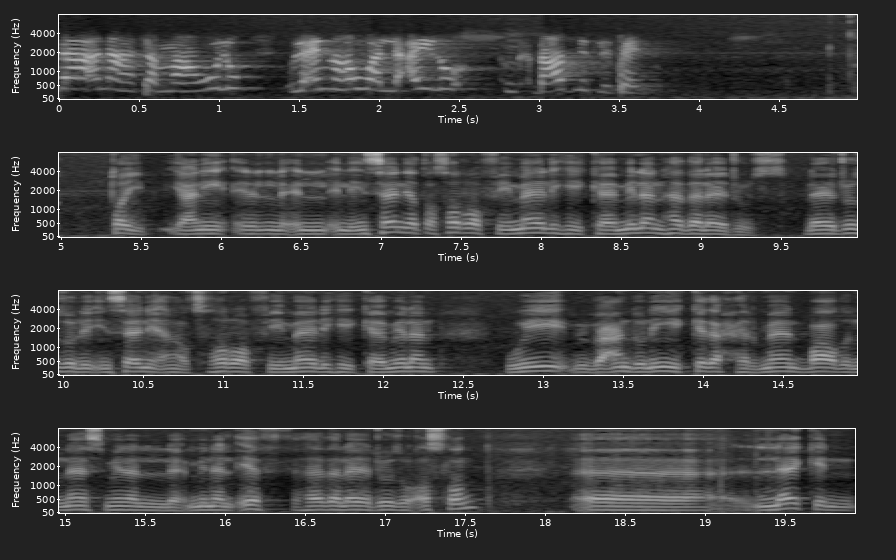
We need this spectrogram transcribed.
ده أنا هسمعه له لأن هو اللي قايله بعضمه لسانه طيب يعني ال ال الإنسان يتصرف في ماله كاملا هذا لا يجوز. لا يجوز للإنسان أن يتصرف في ماله كاملا وبيبقى عنده نية كده حرمان بعض الناس من من الإرث هذا لا يجوز أصلا. آه لكن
